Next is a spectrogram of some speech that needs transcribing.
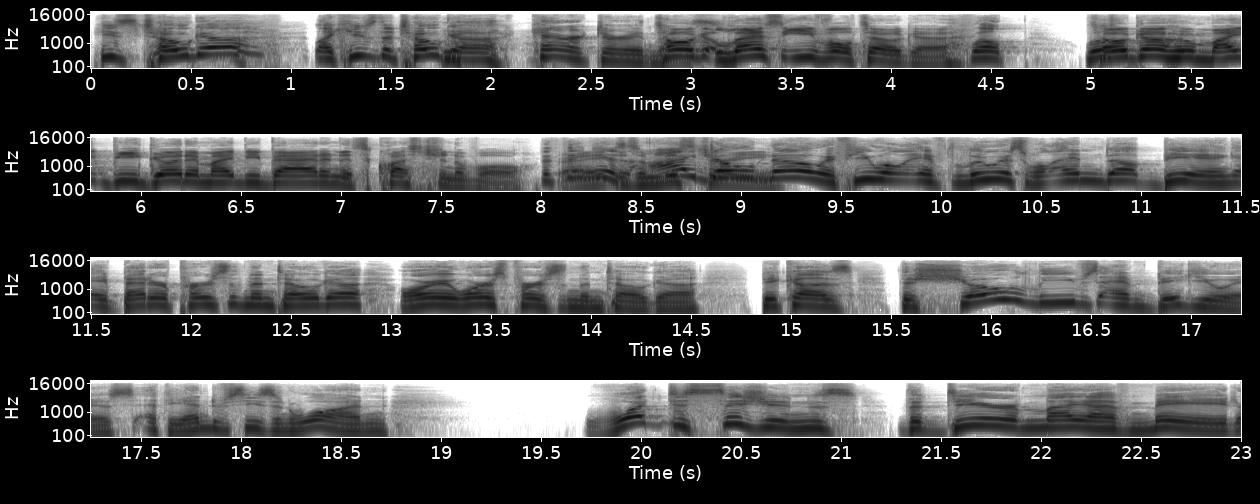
He's Toga. Like he's the Toga character in this. Toga, less evil Toga. Well, well, Toga, who might be good and might be bad, and it's questionable. The thing right? is, I don't know if he will, if Lewis will end up being a better person than Toga or a worse person than Toga, because the show leaves ambiguous at the end of season one what decisions the deer may have made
